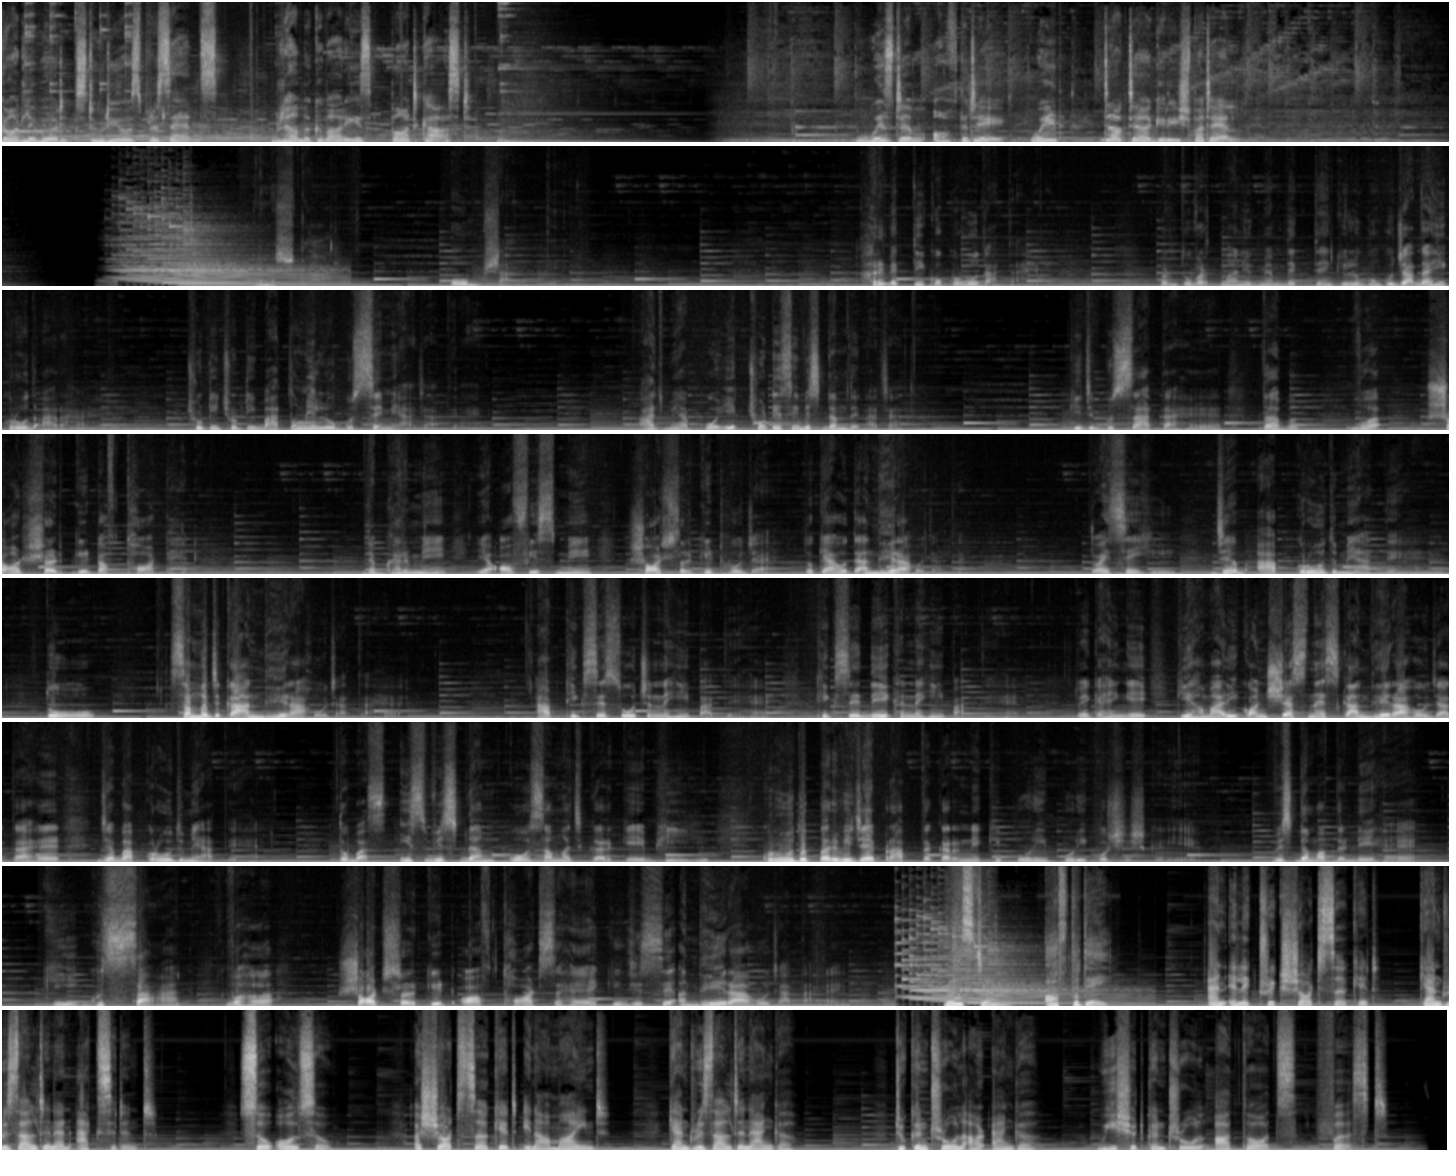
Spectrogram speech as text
Godlywood Studios presents Brahmakumari's podcast. Wisdom of the day with Dr. Girish Patel. नमस्कार ओम शांति हर व्यक्ति को क्रोध आता है परंतु वर्तमान युग में हम देखते हैं कि लोगों को ज़्यादा ही क्रोध आ रहा है छोटी छोटी बातों में लोग गुस्से में आ जाते हैं। आज मैं आपको एक छोटी सी विस्डम देना चाहता हूँ कि जब गुस्सा आता है, तब वह शॉर्ट सर्किट ऑफ़ थॉट है। जब घर में या ऑफ़िस में शॉर्ट सर्किट हो जाए तो क्या होता है? अंधेरा हो जाता है। तो ऐसे ही जब आप क्रोध में आते हैं तो समझ का अंधेरा हो जाता है। आप ठीक से सोच नहीं पाते हैं, ठीक से देख नहीं पाते हैं। तो ये कहेंगे कि हमारी कॉन्शियसनेस का अंधेरा हो जाता है जब आप क्रोध में आते हैं। तो बस इस विस्डम को समझ करके भी क्रोध पर विजय प्राप्त करने की पूरी पूरी कोशिश करिए। विस्डम ऑफ़ द डे है कि गुस्सा वह शॉर्ट सर्किट ऑफ़ थॉट्स है कि जिससे अंधेरा हो जाता है। Wisdom of the day an electric short circuit can result in an accident so also a short circuit in our mind can result in anger to control our anger we should control our thoughts first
